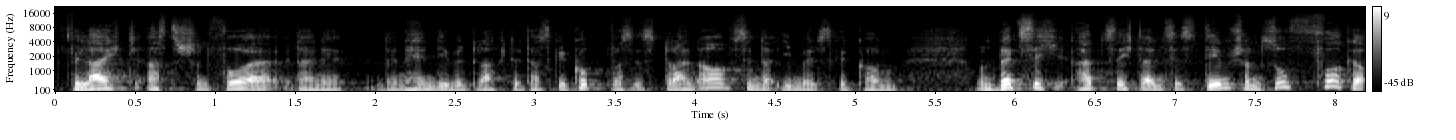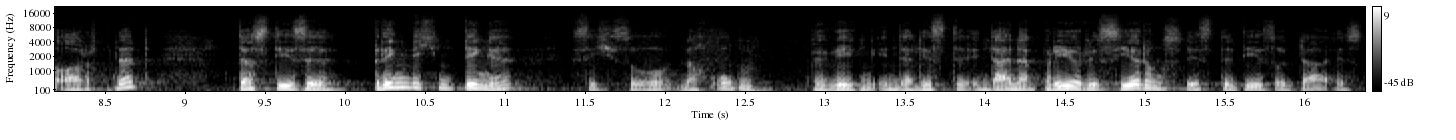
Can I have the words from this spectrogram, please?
vielleicht hast du schon vorher deine, dein Handy betrachtet, hast geguckt, was ist dran auf, sind da E-Mails gekommen und plötzlich hat sich dein System schon so vorgeordnet, dass diese dringlichen Dinge sich so nach oben bewegen in der Liste, in deiner Priorisierungsliste, die so da ist,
